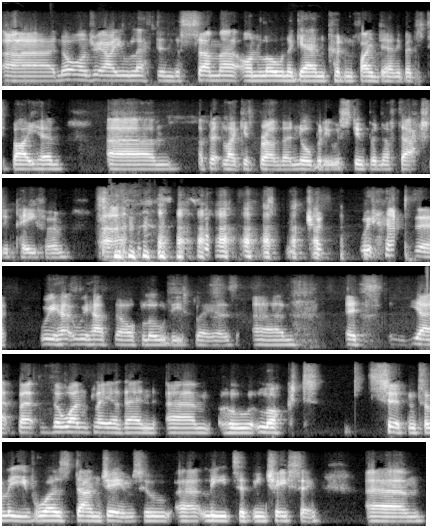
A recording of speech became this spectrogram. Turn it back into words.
Uh, no, Andre Ayew left in the summer on loan again. Couldn't find anybody to buy him. Um, a bit like his brother, nobody was stupid enough to actually pay for him. Uh, we had to we had we had to offload these players. Um, it's yeah, but the one player then um, who looked certain to leave was Dan James, who uh, Leeds had been chasing um,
